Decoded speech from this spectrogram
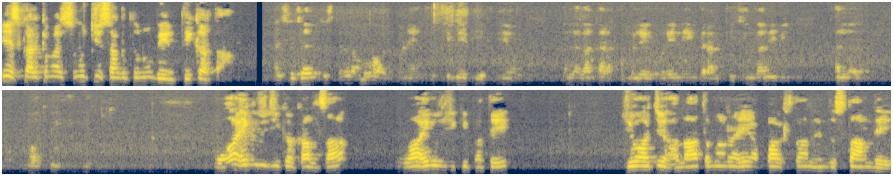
ਇਸ ਕਰਕੇ ਮੈਂ ਸਮੁੱਚੀ ਸੰਗਤ ਨੂੰ ਬੇਨਤੀ ਕਰਦਾ। ਅੱਛਾ ਸਰ ਜਿਸ ਤਰ੍ਹਾਂ ਦਾ ਮਾਹੌਲ ਬਣਿਆ ਤੁਸੀਂ ਕਿਵੇਂ ਦੇਖਦੇ ਹੋ ਲਗਾਤਾਰ ਹਮਲੇ ਹੋ ਰਹੇ ਨੇ ਗ੍ਰੰਥੀ ਸਿੰਘਾਂ ਦੀ ਵੀ ਕੱਲ ਮੌਤ ਹੋਈ ਹੈ। ਵਾਹਿਗੁਰੂ ਜੀ ਕਾ ਖਾਲਸਾ ਵਾਹਿਗੁਰੂ ਜੀ ਕੀ ਫਤਿਹ। ਜੋ ਅੱਜ ਹਾਲਾਤ ਬਣ ਰਹੇ ਆ ਪਾਕਿਸਤਾਨ, ਹਿੰਦੁਸਤਾਨ ਦੇ,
